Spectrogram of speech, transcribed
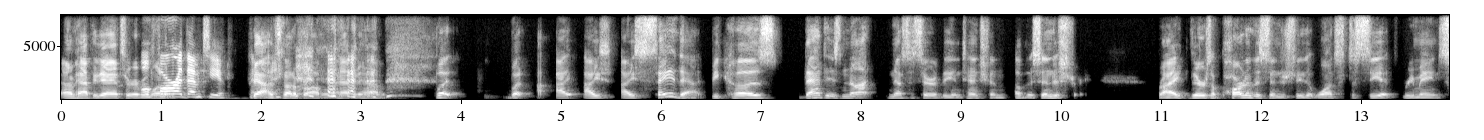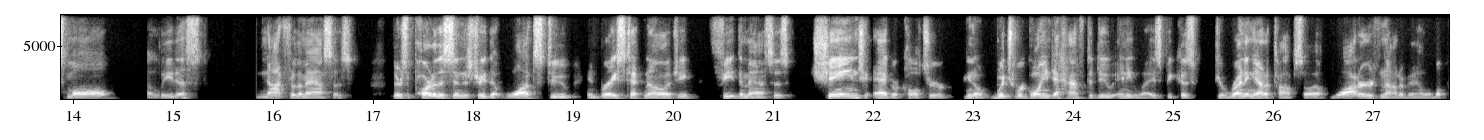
I'm happy to answer every we'll forward them. them to you. Yeah, it's not a problem. I'm happy to have them. But but I, I I say that because that is not necessarily the intention of this industry, right? There's a part of this industry that wants to see it remain small, elitist, not for the masses. There's a part of this industry that wants to embrace technology, feed the masses, change agriculture, you know, which we're going to have to do anyways because you're running out of topsoil, water is not available.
